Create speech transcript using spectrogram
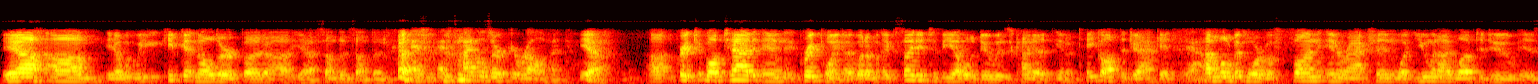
Yeah, um, you know, we, we keep getting older, but uh, yeah, something, something. and, and titles are irrelevant. Yeah, uh, great. Well, Chad, and great point. Uh, what I'm excited to be able to do is kind of, you know, take off the jacket, Yeah. have a little bit more of a fun interaction. What you and I love to do is,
